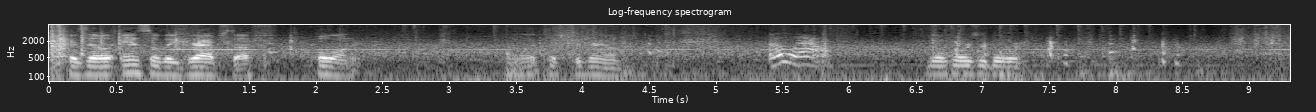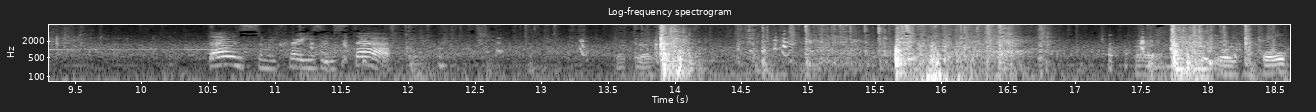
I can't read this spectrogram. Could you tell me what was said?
because they'll instantly grab stuff. Pull on it. Don't let it touch the ground. Oh wow. Go towards the door. That is some crazy stuff. Okay. Go towards the pole.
